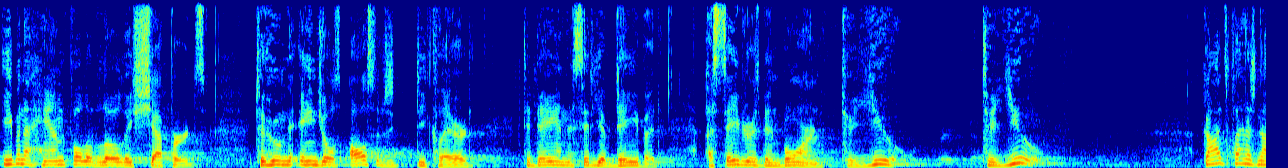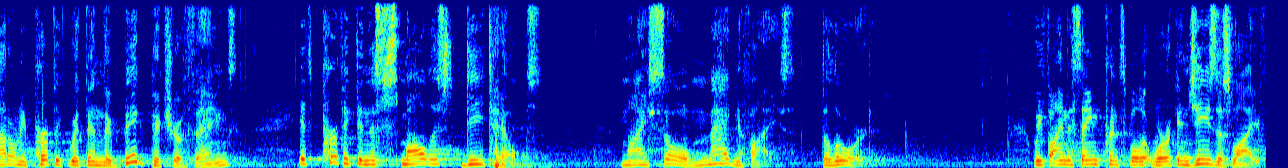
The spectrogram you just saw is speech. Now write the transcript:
even a handful of lowly shepherds, to whom the angels also declared, Today in the city of David, a Savior has been born to you. To you. God's plan is not only perfect within the big picture of things, it's perfect in the smallest details. My soul magnifies the Lord. We find the same principle at work in Jesus' life.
